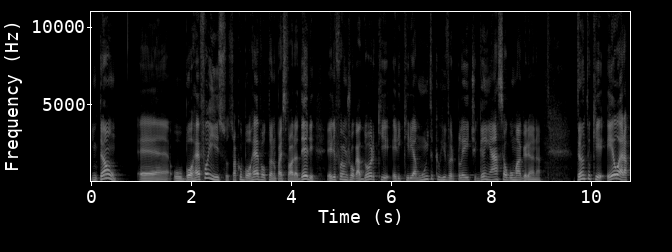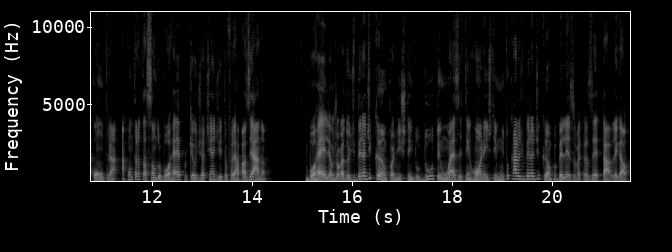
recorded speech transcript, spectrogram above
Então, é, o Borré foi isso. Só que o Borré, voltando para a história dele, ele foi um jogador que ele queria muito que o River Plate ganhasse alguma grana. Tanto que eu era contra a contratação do Borré, porque eu já tinha dito, eu falei, rapaziada, O Borré, é um jogador de beira de campo. A gente tem Dudu, tem Wesley, tem Rony, a gente tem muito cara de beira de campo. Beleza, vai trazer? Tá, legal.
